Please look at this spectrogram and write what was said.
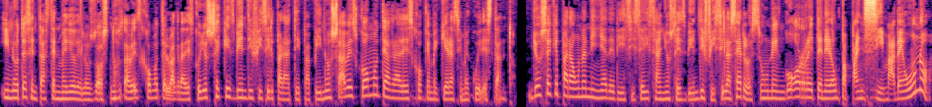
y no te sentaste en medio de los dos. No sabes cómo te lo agradezco. Yo sé que es bien difícil para ti, papi. No sabes cómo te agradezco que me quieras y me cuides tanto. Yo sé que para una niña de 16 años es bien difícil hacerlo, es un engorre tener a un papá encima de uno.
